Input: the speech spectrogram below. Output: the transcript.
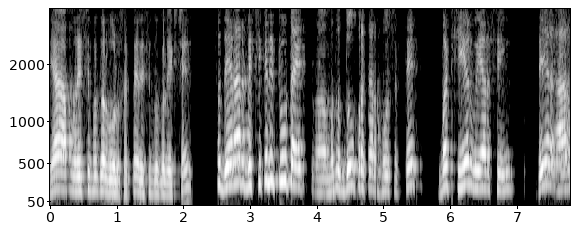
या आप रेसिप्रोकल बोल सकते हैं reciprocal exchange so there are basically two type मतलब दो प्रकार हो सकते हैं। But here we are seeing there are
